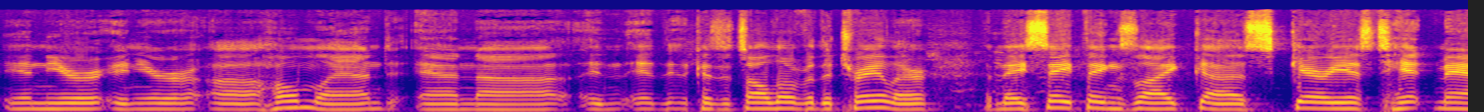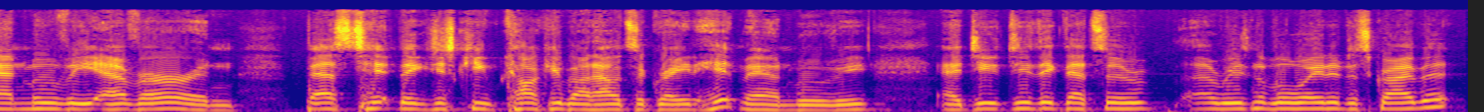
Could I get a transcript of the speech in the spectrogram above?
in your in your uh, homeland, and uh, because it's all over the trailer, and they say things like uh, scariest hitman movie ever, and best hit. They just keep talking about how it's a great hitman movie. And do you, do you think that's a, a reasonable way to describe it?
